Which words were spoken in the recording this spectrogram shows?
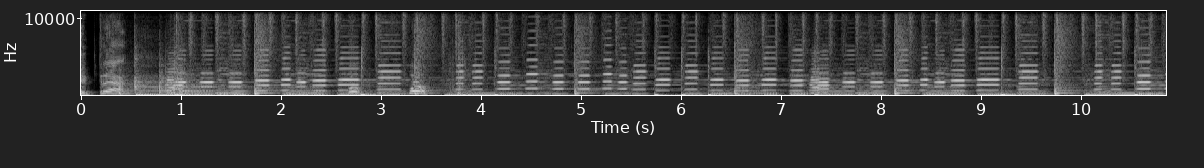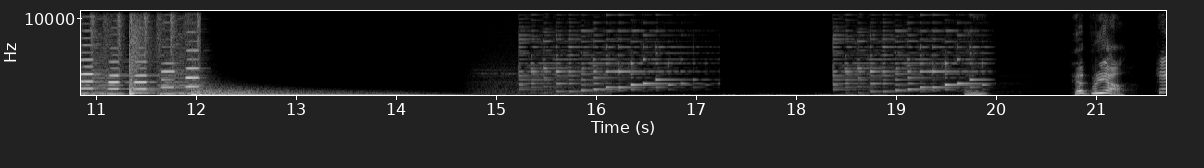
திட்டுற போ போ. ஹே பிரியா. ஹே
